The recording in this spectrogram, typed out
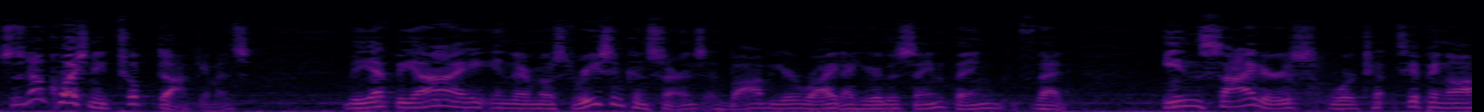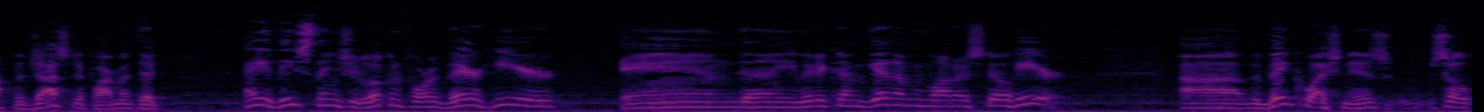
So there's no question he took documents. The FBI, in their most recent concerns, and Bob, you're right, I hear the same thing, that insiders were t- tipping off the Justice Department that, hey, these things you're looking for, they're here, and uh, you better come get them while they're still here. Uh, the big question is, so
